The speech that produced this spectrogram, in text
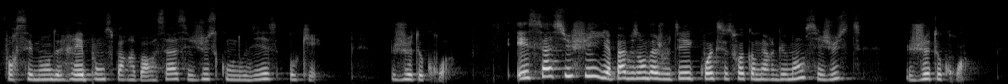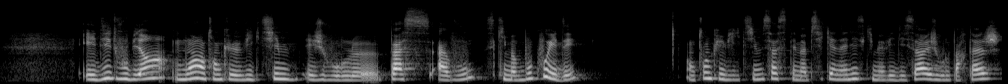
forcément de réponse par rapport à ça, c'est juste qu'on nous dise ok, je te crois. Et ça suffit, il n'y a pas besoin d'ajouter quoi que ce soit comme argument, c'est juste je te crois. Et dites-vous bien, moi en tant que victime, et je vous le passe à vous, ce qui m'a beaucoup aidé en tant que victime, ça c'était ma psychanalyse qui m'avait dit ça et je vous le partage,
